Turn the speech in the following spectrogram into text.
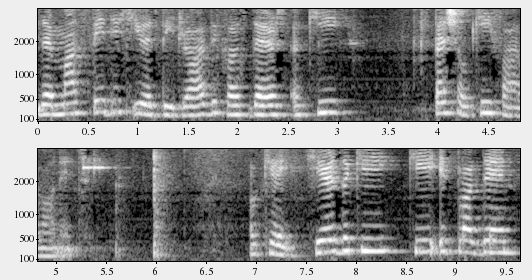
there must be this USB drive because there's a key, special key file on it. Okay, here's the key, key is plugged in,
